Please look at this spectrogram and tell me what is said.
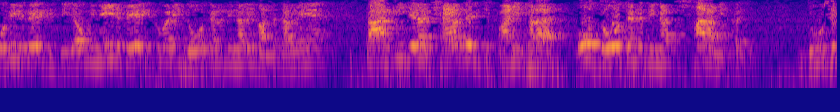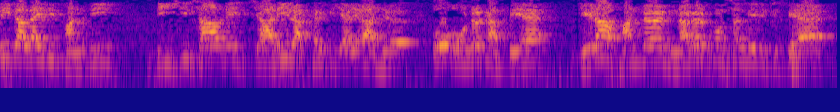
ਉਹਦੀ ਰਿਪੇਅਰ ਕੀਤੀ ਜਾਊਗੀ। ਨਹੀਂ ਰਿਪੇਅਰ ਇੱਕ ਵਾਰੀ ਦੋ ਤਿੰਨ ਦਿਨਾਂ ਲਈ ਬੰਦ ਕਰ ਰਹੇ ਹਾਂ ਤਾਂ ਕਿ ਜਿਹੜਾ ਸ਼ਹਿਰ ਦੇ ਵਿੱਚ ਪਾਣੀ ਖੜਾ ਉਹ ਦੋ ਤਿੰਨ ਦਿਨਾਂ 'ਚ ਸਾਰਾ ਨਿਕਲ ਜੇ ਦੂਸਰੀ ਗੱਲ ਹੈ ਜੀ ਫੰਡ ਦੀ ਡੀਸੀ ਸਾਹਿਬ ਨੇ 40 ਲੱਖ ਰੁਪਈਆ ਜਿਹੜਾ ਅੱਜ ਉਹ ਆਰਡਰ ਕਰਤੇ ਹੈ ਜਿਹੜਾ ਫੰਡ ਨਗਰ ਕੌਂਸਲ ਦੇ ਵਿੱਚ ਪਿਆ,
